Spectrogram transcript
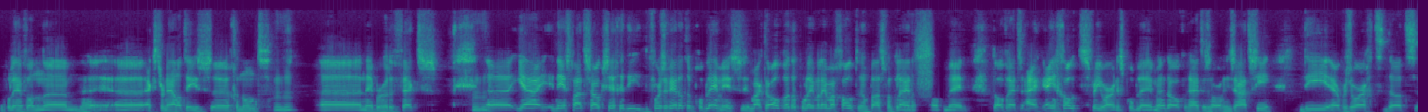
het probleem van uh, externalities uh, genoemd. Mm -hmm. neighborhood effects. Mm -hmm. ja, in de eerste plaats zou ik zeggen, die, voor zover dat een probleem is, maakt de overheid dat probleem alleen maar groter in plaats van kleiner mm -hmm. in het algemeen. De overheid is eigenlijk één groot freeriders probleem. Hè? De overheid is een organisatie die ervoor zorgt dat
